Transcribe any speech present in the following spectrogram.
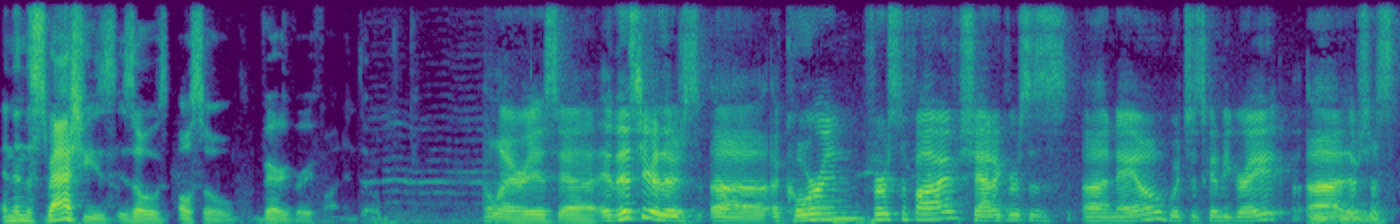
And then the Smashies is always also very very fun and dope. Hilarious, yeah. And this year there's uh, a Corin first to five, Shattuck versus uh, Neo, which is gonna be great. Uh, there's just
